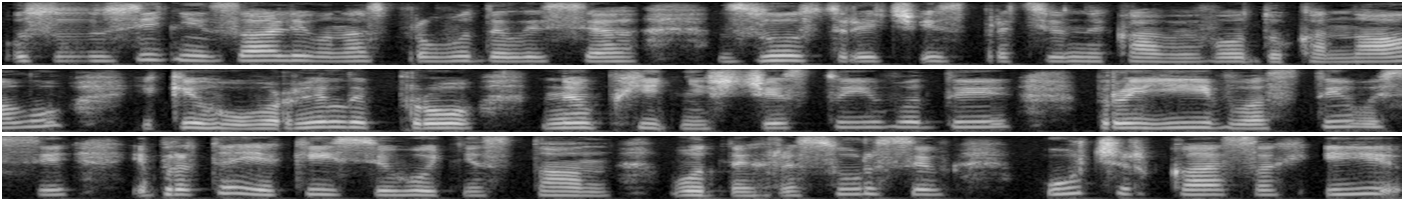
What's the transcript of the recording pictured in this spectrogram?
У сусідній залі у нас проводилися зустріч із працівниками водоканалу, які говорили про необхідність чистої води, про її властивості і про те, який сьогодні стан водних ресурсів у Черкасах і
